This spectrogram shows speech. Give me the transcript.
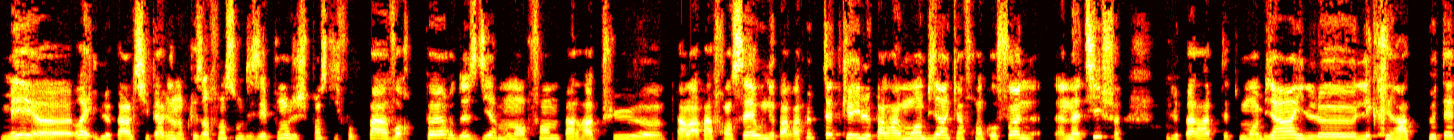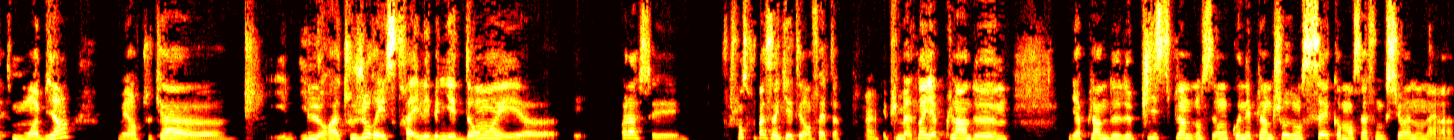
Mais euh, ouais, il le parle super bien. Donc les enfants sont des éponges. Et je pense qu'il faut pas avoir peur de se dire mon enfant ne parlera plus, euh, parlera pas français ou ne parlera plus. Peut-être qu'il le parlera moins bien qu'un francophone, un natif. Il le parlera peut-être moins bien. Il l'écrira peut-être moins bien mais en tout cas, euh, il l'aura toujours et il sera, il est baigné dedans et, euh, et, voilà, c'est, je pense qu'il faut pas s'inquiéter en fait. Et puis maintenant, il y a plein de, il y a plein de, de pistes, plein de, on, connaît plein de choses, on sait comment ça fonctionne, on a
